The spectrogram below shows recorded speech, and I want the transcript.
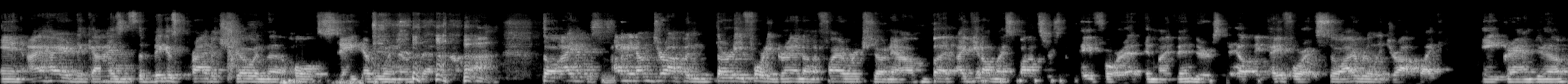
And I hired the guys. It's the biggest private show in the whole state. Everyone knows that. so I, I mean, I'm dropping 30, 40 grand on a fireworks show now, but I get all my sponsors to pay for it and my vendors to help me pay for it. So I really drop like eight grand, you know.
